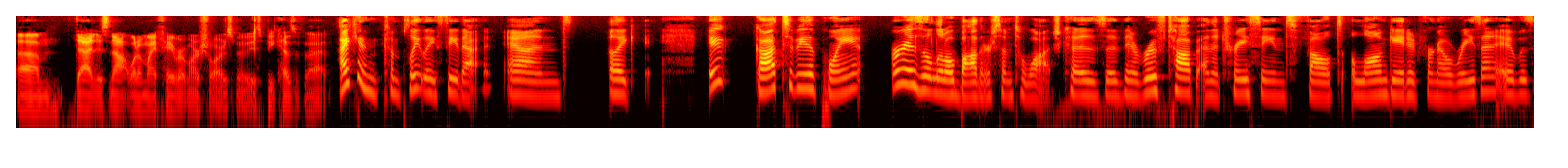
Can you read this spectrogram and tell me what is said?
um, that is not one of my favorite martial arts movies because of that. I can completely see that. And like it got to be the point or is a little bothersome to watch because the rooftop and the tree scenes felt elongated for no reason. It was,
